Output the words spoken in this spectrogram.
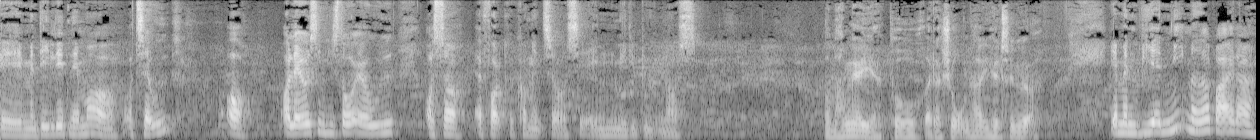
øh, men det er lidt nemmere at, at tage ud og, og lave sin historie ude, og så at folk kan komme ind til os herinde midt i byen også. Hvor mange er I på redaktionen her i Helsingør? Jamen, vi er ni medarbejdere.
